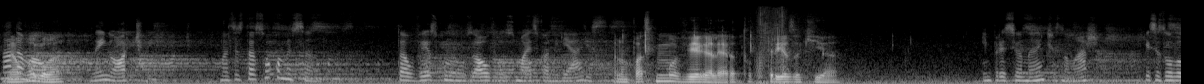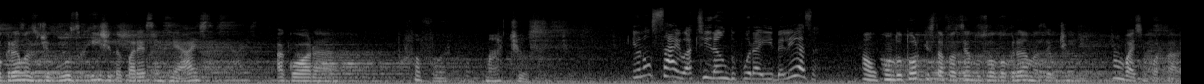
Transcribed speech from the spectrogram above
Nada Não mal, rolou. nem ótimo. Mas está só começando. Talvez com os alvos mais familiares. Eu não posso me mover, galera. Eu tô preso aqui, ó. Impressionantes, não acha? Esses hologramas de luz rígida parecem reais. Agora, por favor, mate-os. Eu não saio atirando por aí, beleza? Ah, o condutor que está fazendo os hologramas, Eugênio, não vai se importar.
